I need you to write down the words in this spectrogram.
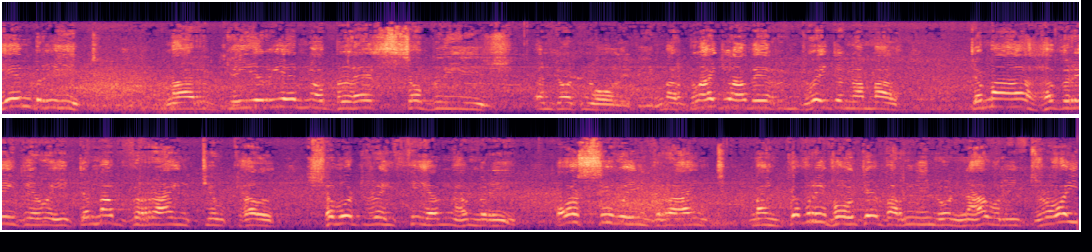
hen bryd mae'r geiriau nobles oblige yn dod nôl i fi. Mae'r blaid lafur yn dweud yn aml, dyma hyfryd yw i, dyma fraint yw cael llywodraethu yng Nghymru. Os yw ein fraint, mae'n gyfrifoldeb arnyn nhw nawr i droi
